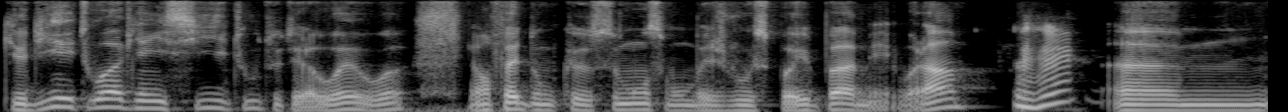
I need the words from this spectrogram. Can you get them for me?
qui te dit, et toi, viens ici, et tout, tout est là, ouais, ouais. Et en fait, donc euh, ce monstre, bon, bah je vous spoil pas, mais voilà. Mmh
